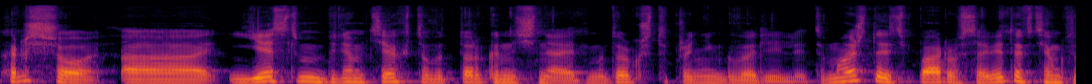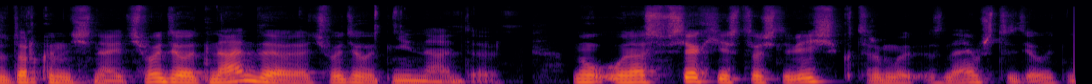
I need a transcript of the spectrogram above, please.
Хорошо. А если мы берем тех, кто вот только начинает, мы только что про них говорили, ты можешь дать пару советов тем, кто только начинает? Чего делать надо, а чего делать не надо? Ну, у нас у всех есть точно вещи, которые мы знаем, что делать не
